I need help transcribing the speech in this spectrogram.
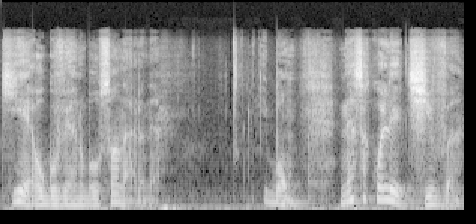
que é o governo Bolsonaro, né? E bom, nessa coletiva,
